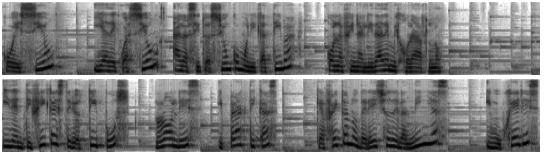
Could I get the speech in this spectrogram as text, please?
cohesión y adecuación a la situación comunicativa con la finalidad de mejorarlo. Identifica estereotipos roles y prácticas que afectan los derechos de las niñas y mujeres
